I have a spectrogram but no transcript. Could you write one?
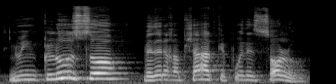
sino incluso Veder Hapshat, que puede solo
